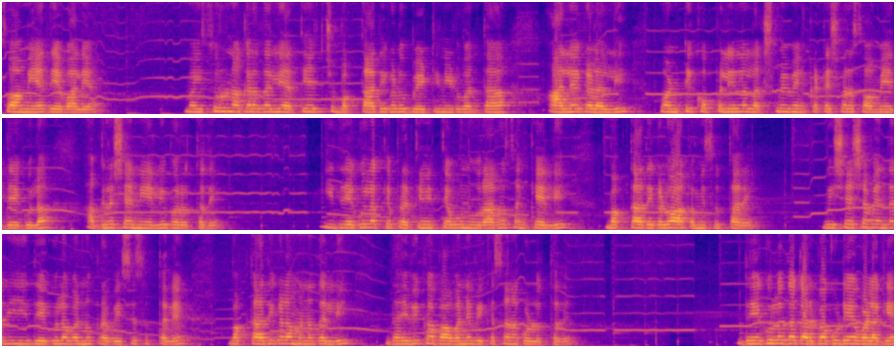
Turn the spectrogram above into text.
ಸ್ವಾಮಿಯ ದೇವಾಲಯ. ಮೈಸೂರು ನಗರದಲ್ಲಿ ಅತಿ ಹೆಚ್ಚು ಭಕ್ತಾದಿಗಳು ಭೇಟಿ ನೀಡುವಂತಹ ಆಲಯಗಳಲ್ಲಿ ಒಂಟಿಕೊಪ್ಪಲಿನ ಲಕ್ಷ್ಮೀ ವೆಂಕಟೇಶ್ವರ ಸ್ವಾಮಿಯ ದೇಗುಲ ಅಗ್ರಶ್ರೇಣಿಯಲ್ಲಿ ಬರುತ್ತದೆ. ಈ ದೇಗುಲಕ್ಕೆ ಪ್ರತಿನಿತ್ಯವೂ ನೂರಾರು ಸಂಖ್ಯೆಯಲ್ಲಿ ಭಕ್ತಾದಿಗಳು ಆಗಮಿಸುತ್ತಾರೆ. ವಿಶೇಷವೆಂದರೆ ಈ ದೇಗುಲವನ್ನು ಪ್ರವೇಶಿಸುತ್ತಲೇ ಭಕ್ತಾದಿಗಳ ಮನದಲ್ಲಿ ದೈವಿಕ ಭಾವನೆ ವಿಕಸನಗೊಳ್ಳುತ್ತದೆ. ದೇಗುಲದ ಗರ್ಭಗುಡಿಯ ಒಳಗೆ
